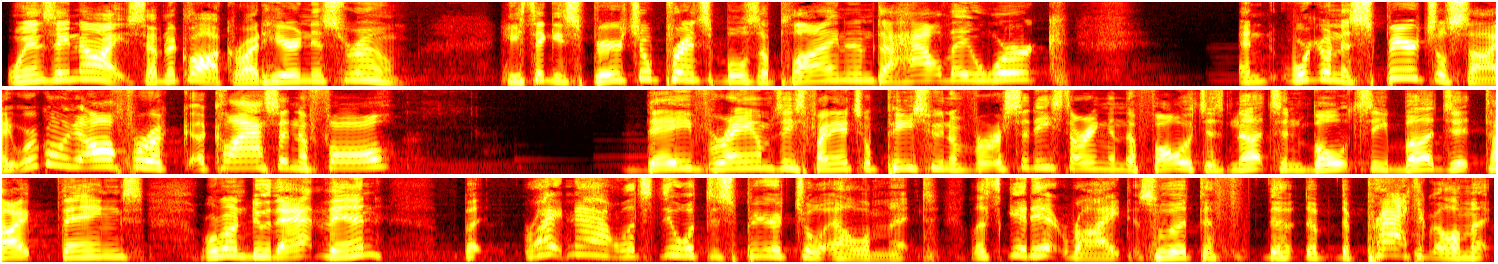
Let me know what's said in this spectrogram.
Wednesday night, 7 o'clock, right here in this room. He's taking spiritual principles, applying them to how they work. And we're going to spiritual side. We're going to offer a, a class in the fall. Dave Ramsey's Financial Peace University, starting in the fall, which is nuts and boltsy budget type things. We're going to do that then. But right now, let's deal with the spiritual element. Let's get it right so that the, the, the, the practical element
